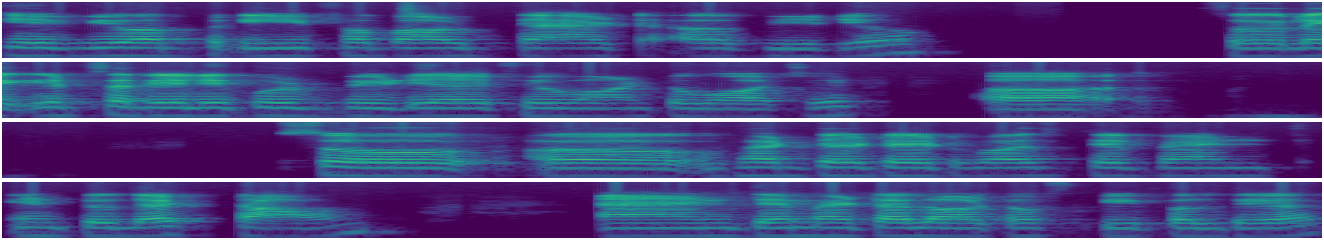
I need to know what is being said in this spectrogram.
give you a brief about that uh, video. So like it's a really good video if you want to watch it. Uh, so uh, what they did was they went into that town and they met a lot of people there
